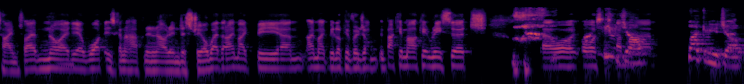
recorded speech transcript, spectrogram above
time. So I have no idea what is going to happen in our industry, or whether I might be um, I might be looking for a job back in market research, uh, or or some, job. you a job.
